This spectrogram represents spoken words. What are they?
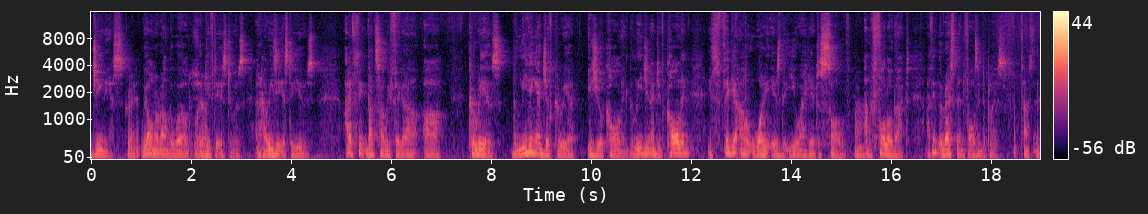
genius. Great. We all know around the world what Sure. a gift it is to us and how easy it is to use. I think that's how we figure out our careers. The leading edge of career is your calling. The leading edge of calling is figure out what it is that you are here to solve and follow that. I think the rest then falls into place. Fantastic.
